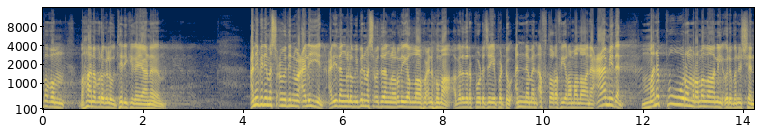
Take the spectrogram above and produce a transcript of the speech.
സംഭവം മഹാനവറുകൾ ഉദ്ധരിക്കുകയാണ്. അനിബിന് മസ്ഊദിൻ അലിയിൻ അലി തങ്ങളും ഇബിൻ മസ്ഊദ് തങ്ങളും റളിയല്ലാഹു അൻഹുമ അവരത് റിപ്പോർട്ട് ചെയ്യപ്പെട്ടു. അന്നമൻ അഫ്തറ ഫി റമദാന ആമിദൻ മനഃപൂർവം റമദാനിൽ ഒരു മനുഷ്യൻ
